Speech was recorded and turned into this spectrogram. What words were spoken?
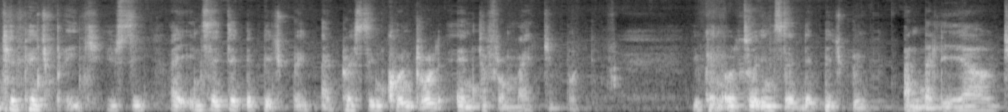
put a page break. You see, I inserted the page break by pressing Ctrl Enter from my keyboard. You can also insert the page break under layout.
